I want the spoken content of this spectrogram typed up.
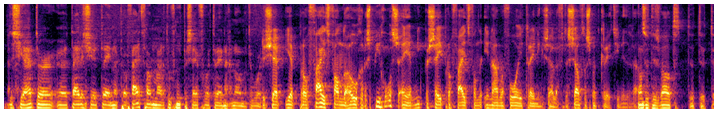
Dus je hebt er uh, tijdens je trainen profijt van, maar het hoeft niet per se voor het trainen genomen te worden. Dus je hebt, je hebt profijt van de hogere spiegels en je hebt niet per se profijt van de inname voor je training zelf. Hetzelfde als met creatine inderdaad. Want het is wel het, het, het,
